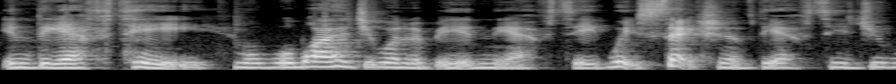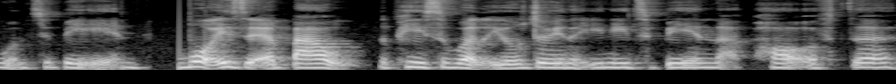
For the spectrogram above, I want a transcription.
in the FT. Well, why do you want to be in the FT? Which section of the FT do you want to be in? What is it about the piece of work that you're doing that you need to be in that part of the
